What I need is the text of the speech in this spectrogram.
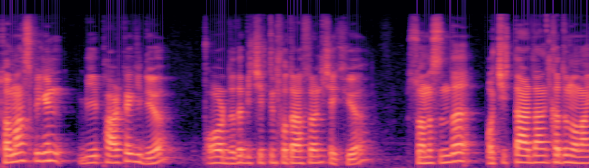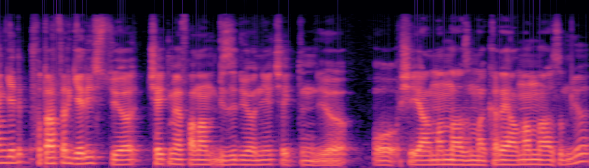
Thomas bir gün bir parka gidiyor. Orada da bir çiftin fotoğraflarını çekiyor. Sonrasında o çiftlerden kadın olan gelip fotoğrafları geri istiyor. Çekme falan bizi diyor. Niye çektin diyor. O şeyi almam lazım, makarayı almam lazım diyor.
